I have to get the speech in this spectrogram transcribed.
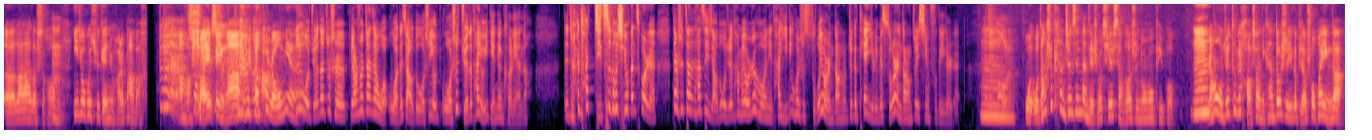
呃拉拉的时候，嗯依旧会去给女孩的爸爸对 啊甩饼啊，然后揉面啊，所以我觉得就是，比方说站在我我的角度，我是有我是觉得他有一点点可怜的，对，就是 他几次都喜欢错人，但是站在他自己角度，我觉得他没有任何问题，他一定会是所有人当中这个电影里面所有人当中最幸福的一个人，那就够了。我我当时看真心半解的时候，其实想到的是 normal people，嗯，然后我觉得特别好笑。你看，都是一个比较受欢迎的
